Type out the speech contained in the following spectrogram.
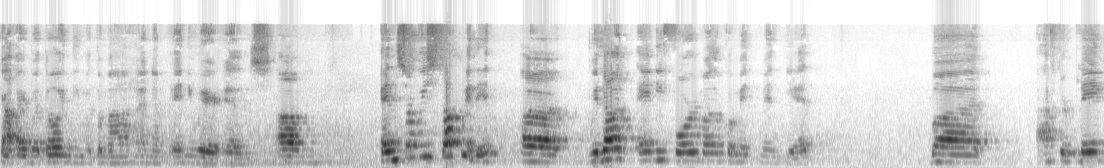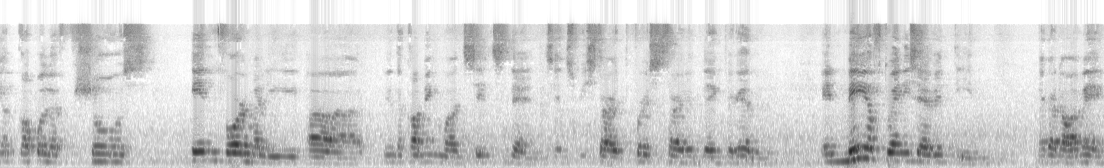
kakaiba to, hindi mo to mahahanap anywhere else. Um, and so we stuck with it uh, without any formal commitment yet. But after playing a couple of shows informally uh, in the coming months since then, since we start first started playing together, in May of 2017, nag-ano kami,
